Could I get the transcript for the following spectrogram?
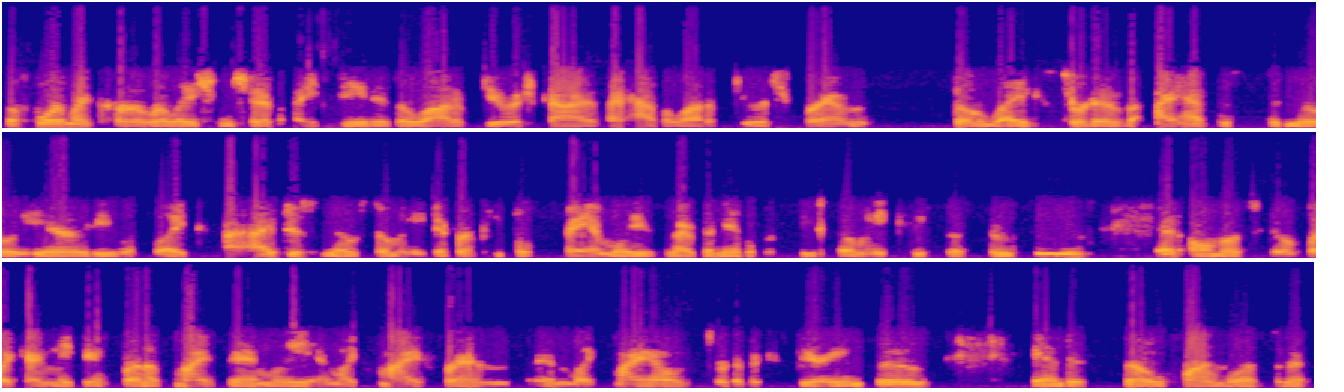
before my current relationship, I dated a lot of Jewish guys. I have a lot of Jewish friends. So like, sort of, I have this familiarity with like, I just know so many different people's families, and I've been able to see so many consistencies. It almost feels like I'm making fun of my family and like my friends and like my own sort of experiences. And it's so harmless and it's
